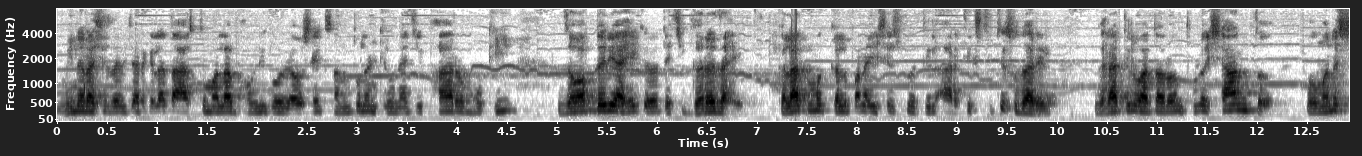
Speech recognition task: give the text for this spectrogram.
मीन राशीचा विचार केला तर आज तुम्हाला भावनिक व व्यावसायिक संतुलन ठेवण्याची फार मोठी जबाबदारी आहे किंवा त्याची गरज आहे. कलात्मक कल्पना यशस्वी होतील आर्थिक स्थिती सुधारेल. घरातील वातावरण थोडं शांत व मनस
